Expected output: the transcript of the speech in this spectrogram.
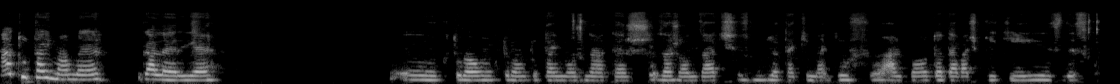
a tutaj mamy galerię, y, którą, którą tutaj można też zarządzać z biblioteki mediów albo dodawać pliki z dysku.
